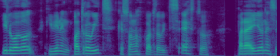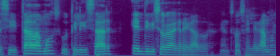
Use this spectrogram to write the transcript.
Y luego aquí vienen 4 bits que son los 4 bits estos. Para ello necesitábamos utilizar el divisor agregador. Entonces le damos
